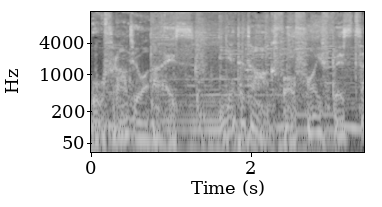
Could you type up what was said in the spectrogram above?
auf Radio 1. Jeden Tag von 5 bis 10.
